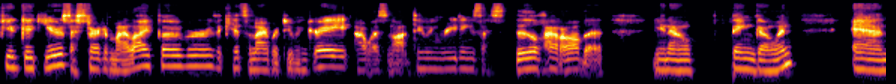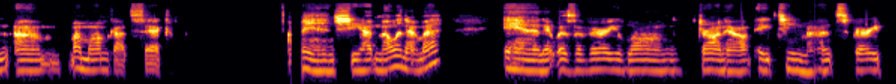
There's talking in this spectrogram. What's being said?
few good years. I started my life over. The kids and I were doing great. I was not doing readings. I still had all the, you know, thing going. And um, my mom got sick and she had melanoma and it was a very long, drawn out 18 months, very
